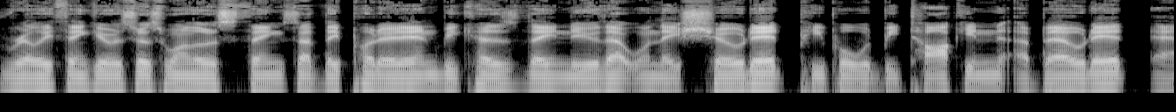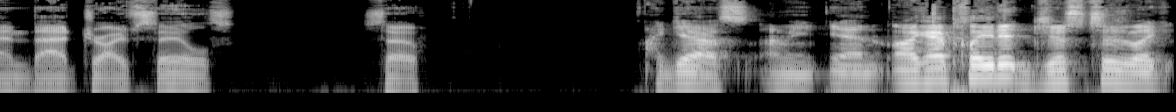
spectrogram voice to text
really think it was just one of those things that they put it in because they knew that when they showed it, people would be talking about it and that drives sales. So, I guess. I mean, and like I played it just to like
